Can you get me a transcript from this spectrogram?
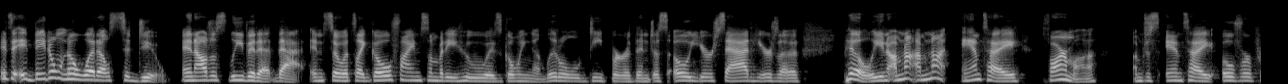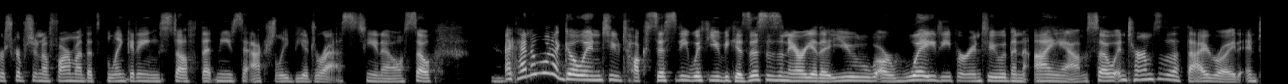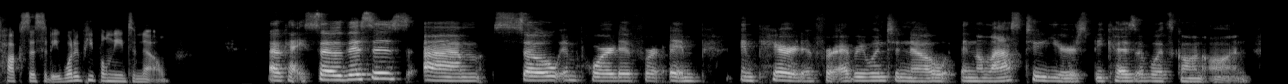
it's it, they don't know what else to do and i'll just leave it at that and so it's like go find somebody who is going a little deeper than just oh you're sad here's a pill you know i'm not i'm not anti pharma i'm just anti over prescription of pharma that's blanketing stuff that needs to actually be addressed you know so yeah. I kind of want to go into toxicity with you because this is an area that you are way deeper into than I am. So, in terms of the thyroid and toxicity, what do people need to know? Okay, so this is um, so important for imp- imperative for everyone to know in the last two years because of what's gone on.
